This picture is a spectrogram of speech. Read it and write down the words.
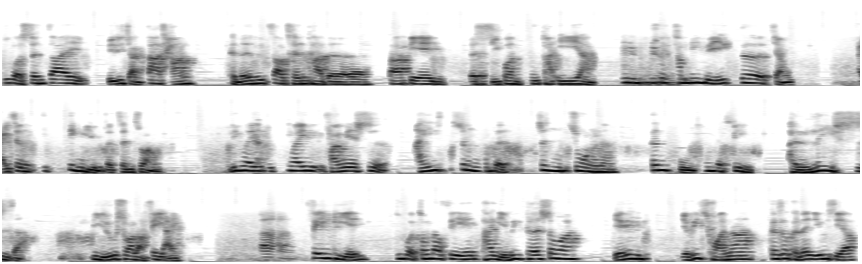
如果生在，比如讲大肠，可能会造成他的大便的习惯不太一样。嗯所以他们有一个讲癌症一定有的症状。另外，另外一方面是癌症的症状呢，跟普通的病很类似的，比如说了肺癌、啊，肺炎，如果中到肺炎，它也会咳嗽啊，也会也会喘啊，咳嗽可能流血啊，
